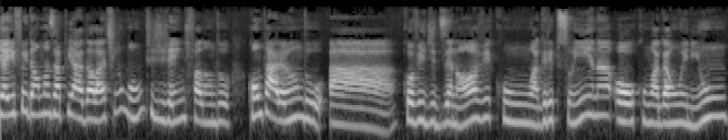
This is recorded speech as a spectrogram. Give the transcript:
E aí fui dar uma zapiada lá, tinha um monte de gente falando, comparando a Covid-19 com a gripe suína, ou com H1N1,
